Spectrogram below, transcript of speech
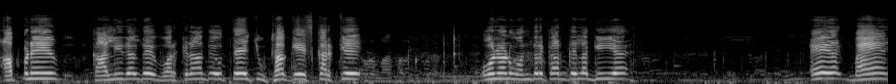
ਆਪਣੇ ਅਕਾਲੀ ਦਲ ਦੇ ਵਰਕਰਾਂ ਦੇ ਉੱਤੇ ਝੂਠਾ ਕੇਸ ਕਰਕੇ ਉਹਨਾਂ ਨੂੰ ਅੰਦਰ ਕਰਦੇ ਲੱਗੀ ਹੈ। ਇਹ ਮੈਂ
